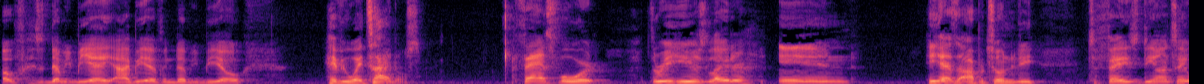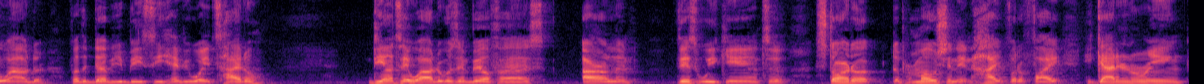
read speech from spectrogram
of his WBA, IBF, and WBO heavyweight titles. Fast forward three years later, and he has the opportunity to face Deontay Wilder for the WBC heavyweight title. Deontay Wilder was in Belfast, Ireland this weekend to start up the promotion and hype for the fight. He got in the ring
